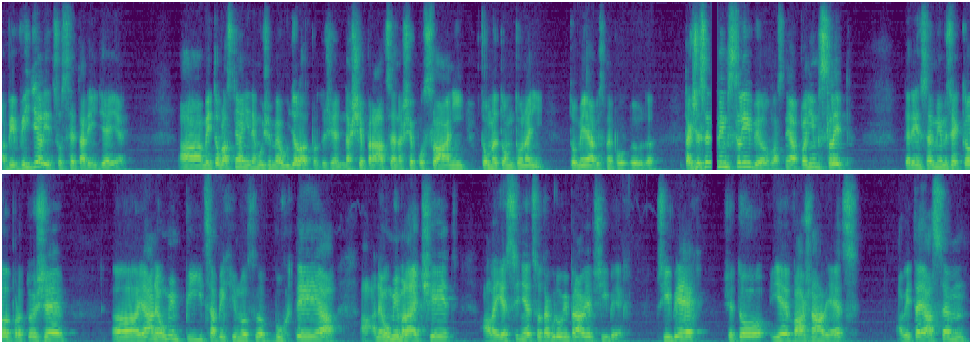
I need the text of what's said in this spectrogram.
aby viděli, co se tady děje. A my to vlastně ani nemůžeme udělat, protože naše práce, naše poslání v tomhle tom to není. To my, aby jsme... Po... Takže jsem jim slíbil, vlastně já plním slib, který jsem jim řekl, protože uh, já neumím pít, abych jim nosil buchty a, a neumím léčit, ale jestli něco, tak budu vyprávět příběh. Příběh, že to je vážná věc. A víte, já jsem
